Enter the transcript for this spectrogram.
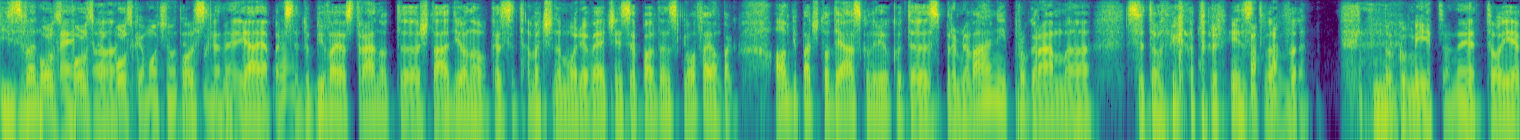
izven. Pols, ne, Polska, uh, Polska je močna v tem. Polska, ne, ja, ja, pač Ja. se dobivajo stran od uh, stadionov, ker se tam pač ne morejo več in se pa tam sklofajo. Ampak on bi pač to dejansko naredil kot uh, spremljevalni program uh, svetovnega prvenstva v nogometu. Ne. To je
